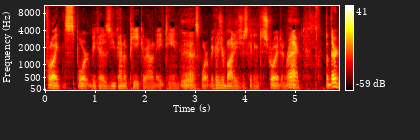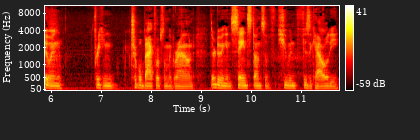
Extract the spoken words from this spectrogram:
for like sport because you kind of peak around 18 in that sport because your body's just getting destroyed and wrecked. But they're doing freaking triple backflips on the ground. They're doing insane stunts of human physicality.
